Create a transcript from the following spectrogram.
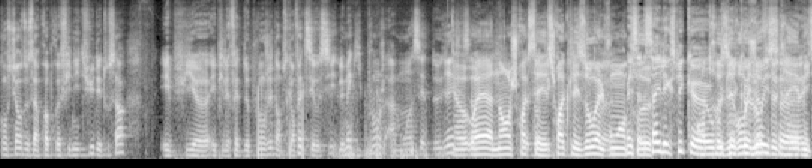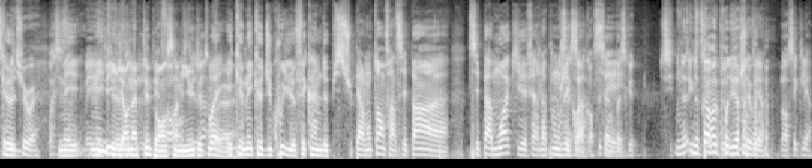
conscience de sa propre finitude et tout ça. Et puis, euh, et puis le fait de plonger dans. Parce qu'en fait, c'est aussi. Le mec, il plonge à moins 7 degrés. Euh, ça ouais, non, je crois que c'est, je crois que les eaux, elles vont entre. Mais ça, ça, il explique entre bout de zéro quelques et jours, 9 il se- degrés, mais que- ouais. Ouais, c'est mais- mais que- il est en apnée pendant cinq minutes et tout. Ouais, Ouais. et que mais que du coup il le fait quand même depuis super longtemps. Enfin, c'est pas c'est pas moi qui vais faire de la plongée Ça, c'est quoi. encore plus C'est- dingue parce que si tu Ne- pas reproduire chez vous. Non, c'est clair.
